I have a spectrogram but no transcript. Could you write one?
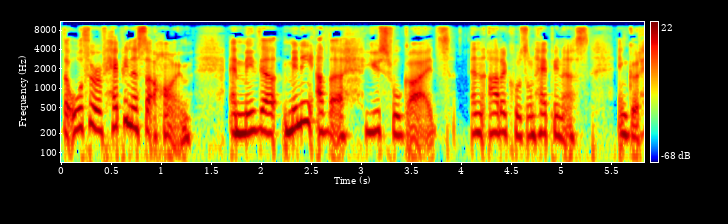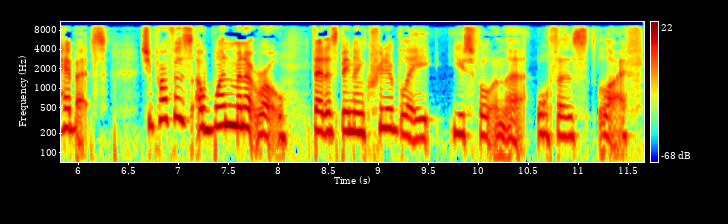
the author of Happiness at Home, and many other useful guides and articles on happiness and good habits. She proffers a one minute rule that has been incredibly useful in the author's life.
